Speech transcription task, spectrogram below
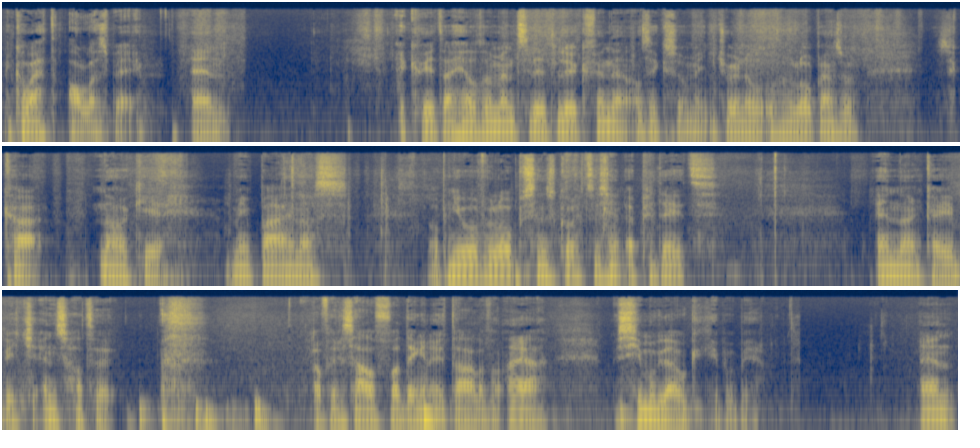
Ik hou echt alles bij. En ik weet dat heel veel mensen dit leuk vinden als ik zo mijn journal overloop en zo. Dus ik ga nog een keer mijn pagina's opnieuw overlopen sinds kort. Ze zijn up-to-date. En dan kan je een beetje inschatten of er zelf wat dingen uithalen van, ah ja, misschien moet ik dat ook een keer proberen. En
